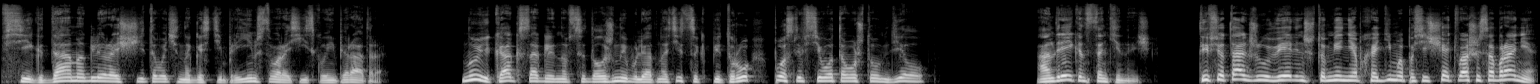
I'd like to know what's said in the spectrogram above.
всегда могли рассчитывать на гостеприимство российского императора. Ну и как саглиновцы должны были относиться к Петру после всего того, что он делал? Андрей Константинович, ты все так же уверен, что мне необходимо посещать ваши собрания?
